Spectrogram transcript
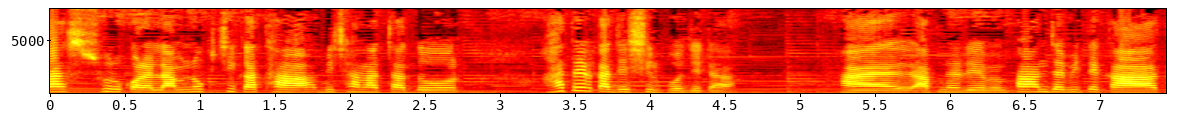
কাজ শুরু করালাম। নকশি কাঁথা, বিছানা, চাদর, হাতের কাজের শিল্প যেটা। হ্যাঁ আপনার পাঞ্জাবিতে কাজ,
